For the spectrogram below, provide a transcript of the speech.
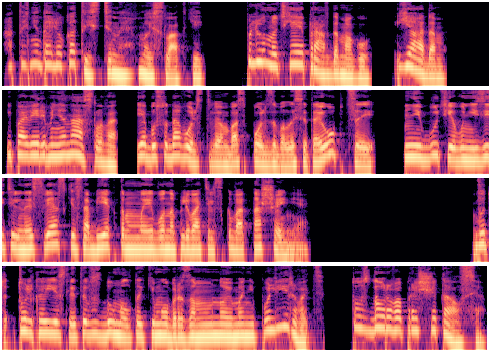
А ты недалек от истины, мой сладкий. Плюнуть я и правда могу. Ядом. И поверь мне на слово, я бы с удовольствием воспользовалась этой опцией, не будь я в унизительной связке с объектом моего наплевательского отношения. Вот только если ты вздумал таким образом мной манипулировать, то здорово просчитался.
